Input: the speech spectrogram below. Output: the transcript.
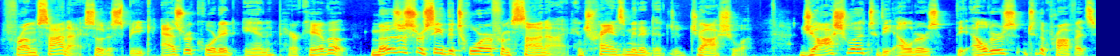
from Sinai, so to speak, as recorded in Pirkei Avot. Moses received the Torah from Sinai and transmitted it to Joshua. Joshua to the elders, the elders to the prophets,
